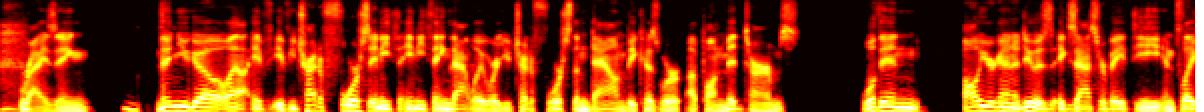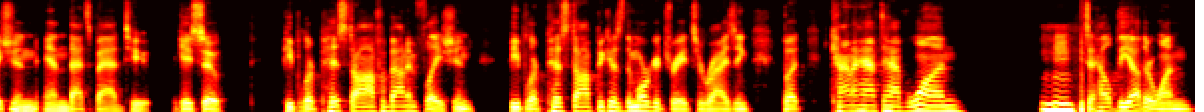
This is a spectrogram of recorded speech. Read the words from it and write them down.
rising, then you go well if, if you try to force anything anything that way where you try to force them down because we're up on midterms well then all you're going to do is exacerbate the inflation and that's bad too okay so people are pissed off about inflation people are pissed off because the mortgage rates are rising but kind of have to have one Mhm. to help the other one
